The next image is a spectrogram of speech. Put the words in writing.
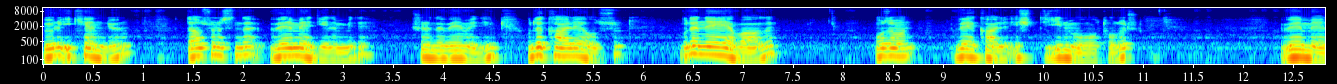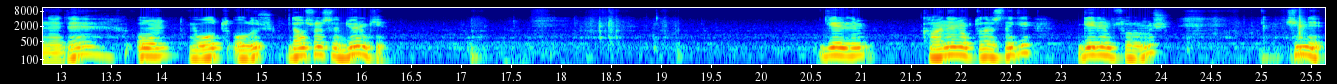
Bölü 2N diyorum. Daha sonrasında VM diyelim bir de. Şunu da VM diyeyim. Bu da KL olsun. Bu da N'ye bağlı. O zaman VKL eşittir 20 volt olur. VMN de 10 volt olur. Daha sonrasında diyorum ki gerilim KN noktalar arasındaki gerilim sorulmuş. Şimdi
